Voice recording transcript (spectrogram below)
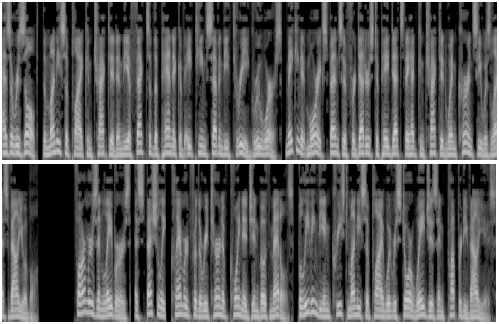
As a result, the money supply contracted and the effects of the Panic of 1873 grew worse, making it more expensive for debtors to pay debts they had contracted when currency was less valuable. Farmers and laborers, especially, clamored for the return of coinage in both metals, believing the increased money supply would restore wages and property values.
